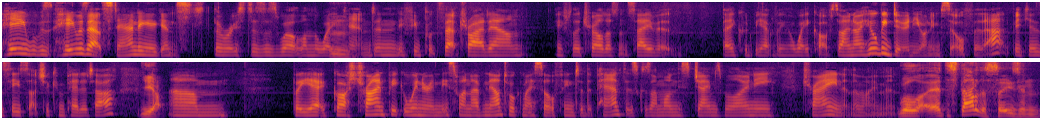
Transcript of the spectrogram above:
he was he was outstanding against the Roosters as well on the Mm. weekend. And if he puts that try down, if Latrell doesn't save it, they could be having a wake off. So I know he'll be dirty on himself for that because he's such a competitor. yeah. Um, but yeah, gosh, try and pick a winner in this one. I've now talked myself into the Panthers because I'm on this James Maloney train at the moment. Well, at the start of the season,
